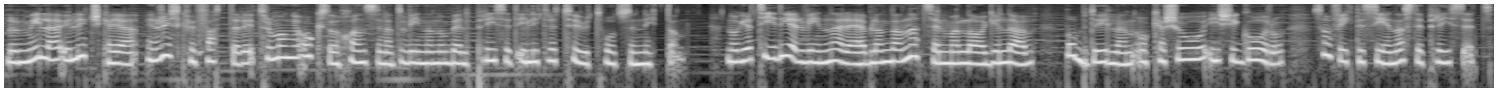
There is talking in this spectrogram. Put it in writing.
Ludmila Ulytjkaja, en rysk författare, tror många också har chansen att vinna Nobelpriset i litteratur 2019. Några tidigare vinnare är bland annat Selma Lagerlöf, Bob Dylan och Kazuo Ishiguro som fick det senaste priset.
